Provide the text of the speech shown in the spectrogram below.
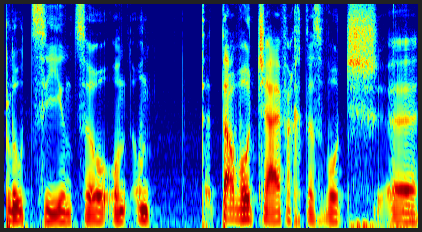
Blut sein und so. Und, und da willst du einfach, das willst, äh,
